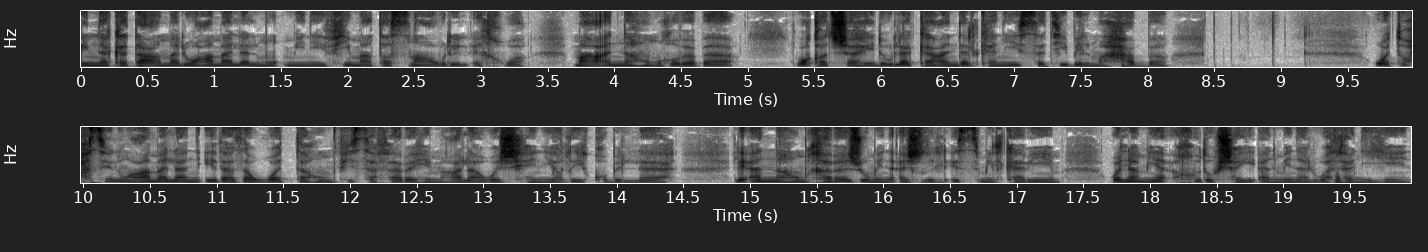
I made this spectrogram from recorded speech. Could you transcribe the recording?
إنك تعمل عمل المؤمن فيما تصنع للإخوة مع أنهم غرباء وقد شهدوا لك عند الكنيسة بالمحبة وتحسن عملا إذا زودتهم في سفرهم على وجه يليق بالله لأنهم خرجوا من أجل الاسم الكريم ولم يأخذوا شيئا من الوثنيين.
